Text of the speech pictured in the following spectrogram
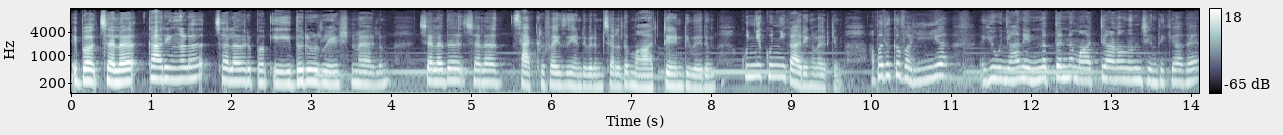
ഇപ്പോൾ ചില കാര്യങ്ങൾ ചിലവരിപ്പം ഏതൊരു റിലേഷനിലായാലും ചിലത് ചില സാക്രിഫൈസ് ചെയ്യേണ്ടി വരും ചിലത് മാറ്റേണ്ടി വരും. കുഞ്ഞു കുഞ്ഞു കാര്യങ്ങളായിരിക്കും. അപ്പോൾ അതൊക്കെ വലിയ അയ്യോ ഞാൻ എന്നെ തന്നെ മാറ്റുകയാണോ എന്നൊന്നും ചിന്തിക്കാതെ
